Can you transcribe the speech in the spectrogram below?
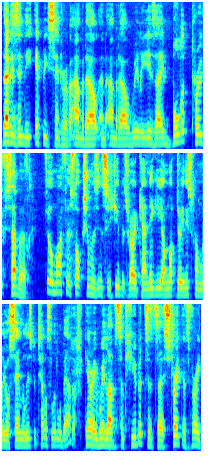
That is in the epicentre of Armadale, and Armadale really is a bulletproof suburb. Phil, my first auction was in St Hubert's Road, Carnegie. I'm not doing this one, Leo Samuel is, but tell us a little about it. Gary, we love St Hubert's. It's a street that's very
